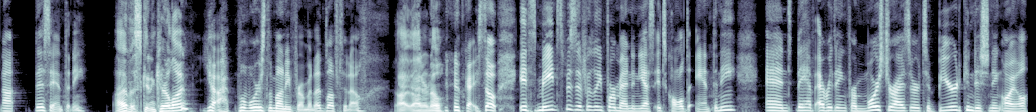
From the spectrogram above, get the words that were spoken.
not this Anthony. I have a skincare line? Yeah, well, where's the money from it? I'd love to know. I, I don't know. Okay, so it's made specifically for men, and yes, it's called Anthony, and they have everything from moisturizer to beard conditioning oil.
